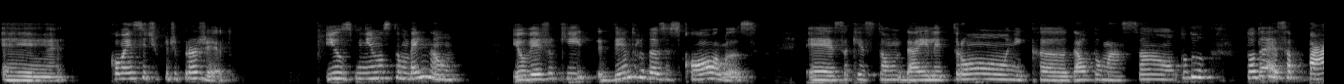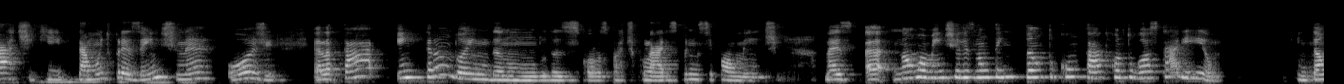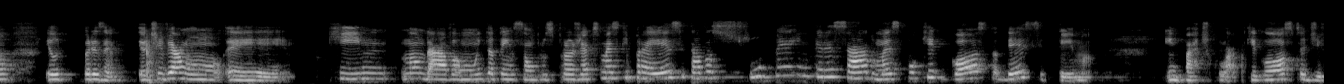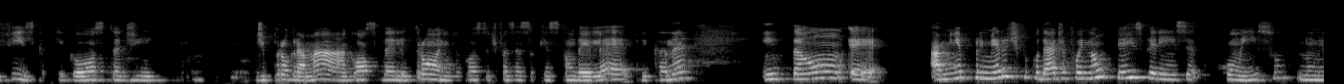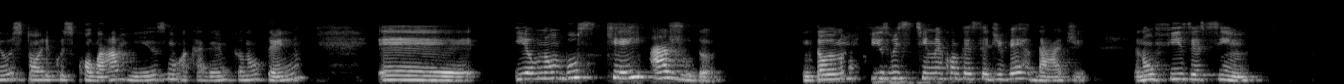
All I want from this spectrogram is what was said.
é... com esse tipo de projeto. e os meninos também não. Eu vejo que dentro das escolas, essa questão da eletrônica, da automação, tudo, toda essa parte que está muito presente, né, hoje, ela está entrando ainda no mundo das escolas particulares, principalmente. Mas uh, normalmente eles não têm tanto contato quanto gostariam. Então, eu, por exemplo, eu tive aluno é, que não dava muita atenção para os projetos, mas que para esse estava super interessado, mas porque gosta desse tema em particular, porque gosta de física, porque gosta de, de programar, gosta da eletrônica, gosta de fazer essa questão da elétrica, né? Então, é, a minha primeira dificuldade foi não ter experiência com isso, no meu histórico escolar mesmo, acadêmico, eu não tenho. É, e eu não busquei ajuda. Então, eu não fiz o STEAM acontecer de verdade. Eu não fiz esse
